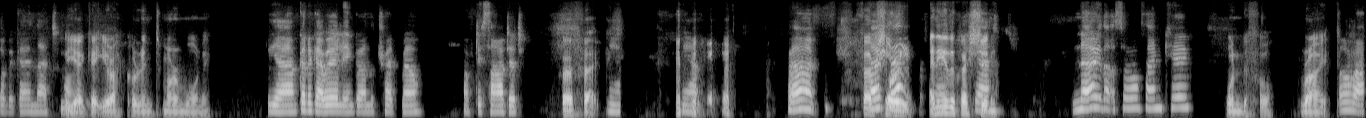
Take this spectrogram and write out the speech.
I'll be going there So tomorrow. yeah, get your aqua in tomorrow morning. Yeah, I'm going to go early and go on the treadmill. I've decided. Perfect. Yeah. yeah. right. Fab Sharon. Any other yeah. No, that's all. Thank you. Wonderful. Right. All right.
